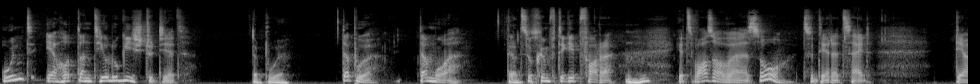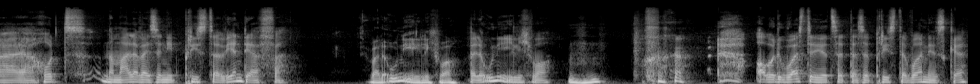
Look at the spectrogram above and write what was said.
und er hat dann Theologie studiert. Der Bur. Der Bur, der Moor, der zukünftige Pfarrer. Jetzt war es aber so zu der Zeit, der hat normalerweise nicht Priester werden dürfen, Weil er unehelich war. weil er unehelich war. aber du weißt ja jetzt, dass er Priester geworden ist, gell?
